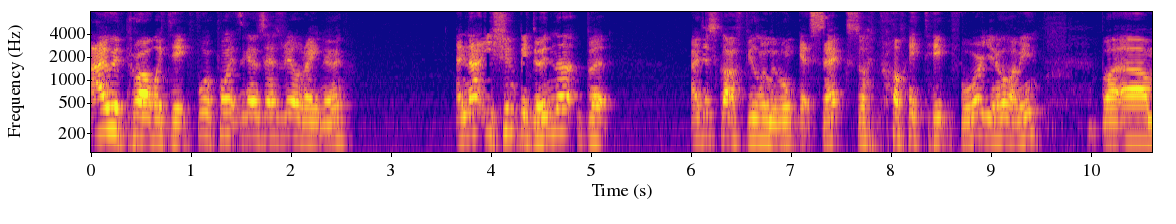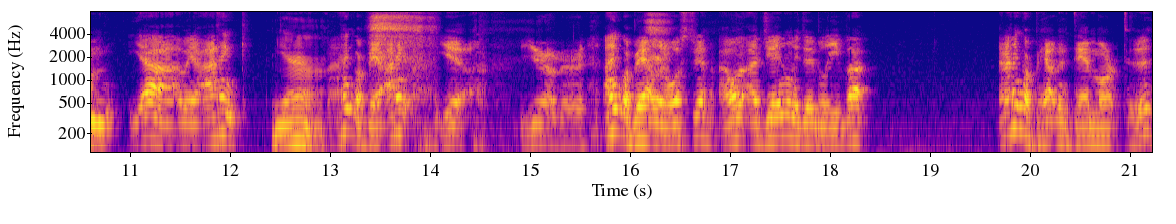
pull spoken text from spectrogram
I, I would probably take four points against Israel right now, and that you shouldn't be doing that, but. I just got a feeling we won't get six, so I'd probably take four. You know what I mean? But um, yeah. I mean, I think yeah. I think we're better. I think, yeah, yeah, man. I think we're better than Austria. I, I genuinely do believe that. And I think we're better than Denmark too.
